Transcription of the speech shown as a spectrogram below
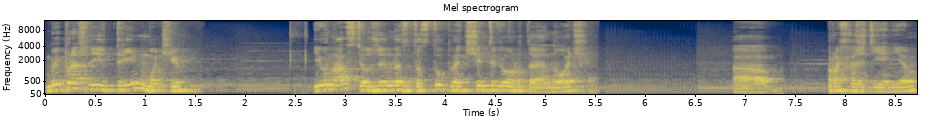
Мы прошли три ночи. И у нас уже доступна четвертая ночь э, прохождения.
